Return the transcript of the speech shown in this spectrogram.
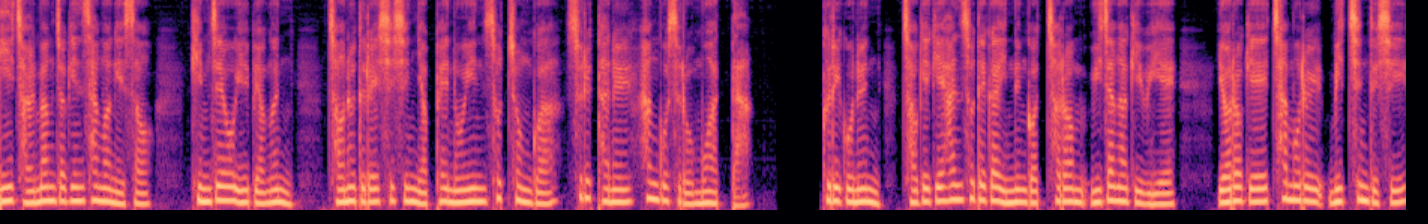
이 절망적인 상황에서 김재호 일병은 전우들의 시신 옆에 놓인 소총과 수류탄을 한 곳으로 모았다. 그리고는 적에게 한 소대가 있는 것처럼 위장하기 위해 여러 개의 참호를 미친 듯이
